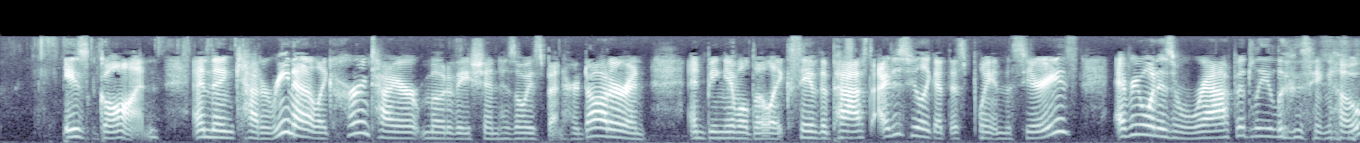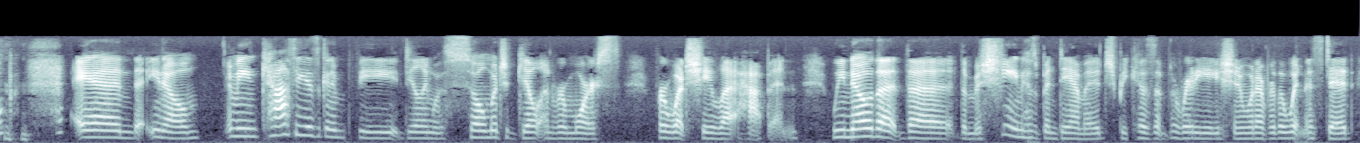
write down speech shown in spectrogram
is gone. And then Katarina, like her entire motivation has always been her daughter and and being able to like save the past. I just feel like at this point in the series, everyone is rapidly losing hope. and, you know, I mean, Cassie is going to be dealing with so much guilt and remorse for what she let happen. We know that the the machine has been damaged because of the radiation, whatever the witness did.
